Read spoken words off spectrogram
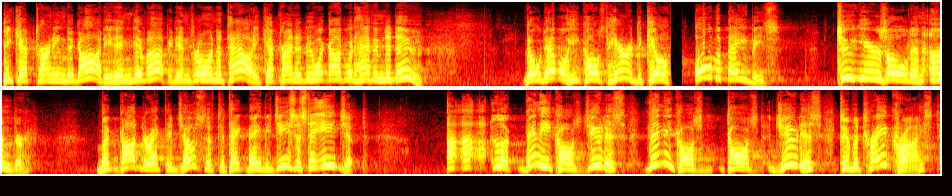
He kept turning to God. He didn't give up. He didn't throw in the towel. He kept trying to do what God would have him to do. The old devil, he caused Herod to kill all the babies two years old and under. But God directed Joseph to take baby Jesus to Egypt. I, I, look, then he caused Judas, then he caused, caused Judas to betray Christ,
